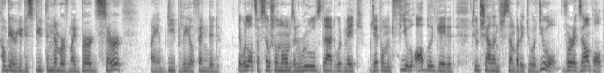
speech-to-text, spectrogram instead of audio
How dare you dispute the number of my birds, sir? I am deeply offended. There were lots of social norms and rules that would make gentlemen feel obligated to challenge somebody to a duel. For example,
